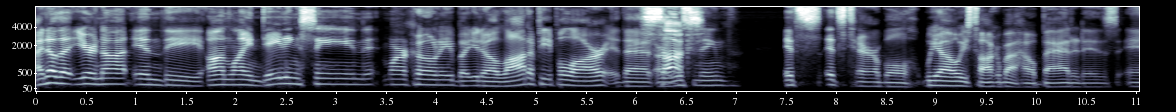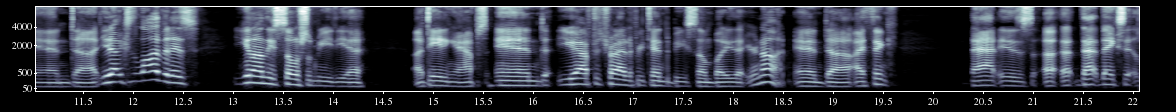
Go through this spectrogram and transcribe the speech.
I know that you're not in the online dating scene, Marconi, but you know a lot of people are that are listening. It's it's terrible. We always talk about how bad it is, and uh, you know because a lot of it is you get on these social media uh, dating apps, and you have to try to pretend to be somebody that you're not. And uh, I think that is uh, uh, that makes it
